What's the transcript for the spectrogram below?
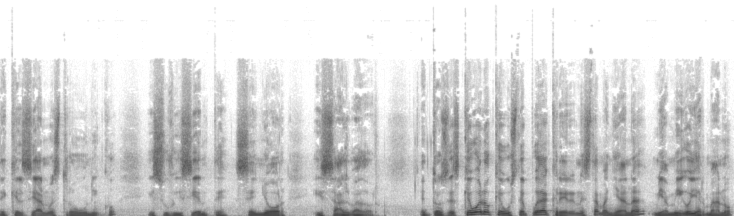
de que Él sea nuestro único y suficiente Señor y Salvador. Entonces, qué bueno que usted pueda creer en esta mañana, mi amigo y hermano,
